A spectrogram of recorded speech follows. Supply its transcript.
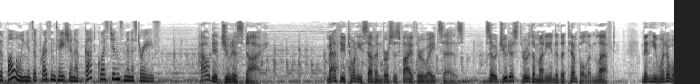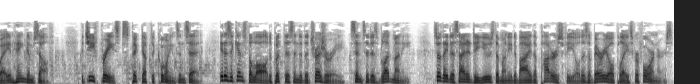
The following is a presentation of Got Questions Ministries. How did Judas die? Matthew 27 verses 5 through 8 says, So Judas threw the money into the temple and left. Then he went away and hanged himself. The chief priests picked up the coins and said, It is against the law to put this into the treasury, since it is blood money. So they decided to use the money to buy the potter's field as a burial place for foreigners.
